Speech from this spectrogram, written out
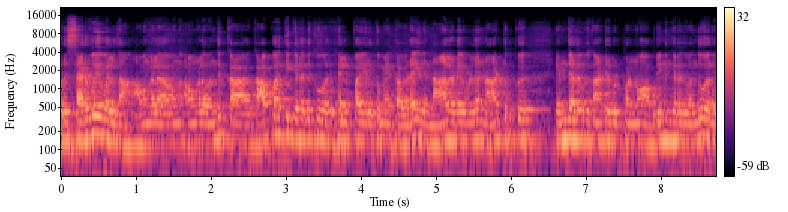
ஒரு சர்வைவல் தான். அவங்கள அவங்க அவங்கள வந்து கா காப்பாற்றிக்கிறதுக்கு ஒரு ஹெல்ப்பாக இருக்குமே தவிர இது நாளடைவில் நாட்டுக்கு எந்த அளவுக்கு கான்ட்ரிபியூட் பண்ணும் அப்படிங்கிறது வந்து ஒரு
